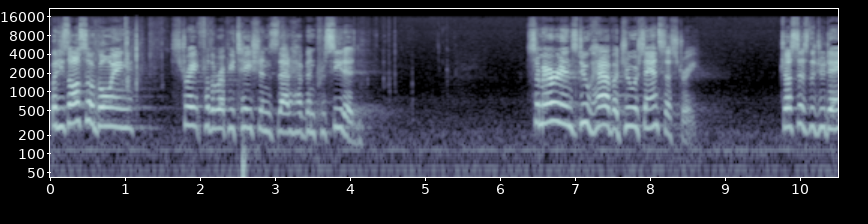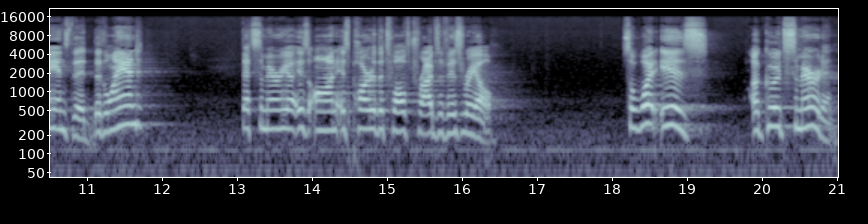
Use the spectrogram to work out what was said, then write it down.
But he's also going straight for the reputations that have been preceded. Samaritans do have a Jewish ancestry, just as the Judeans did. The land that Samaria is on is part of the 12 tribes of Israel. So, what is a good Samaritan?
